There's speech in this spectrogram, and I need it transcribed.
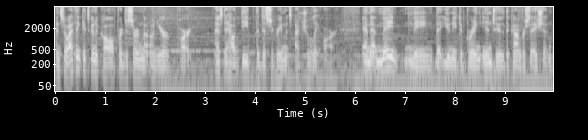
And so I think it's going to call for discernment on your part as to how deep the disagreements actually are. And that may mean that you need to bring into the conversation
